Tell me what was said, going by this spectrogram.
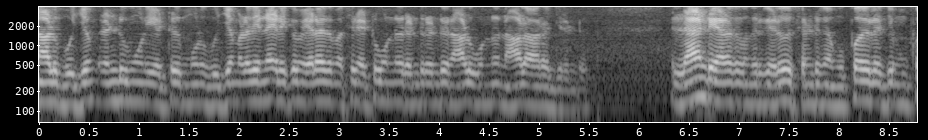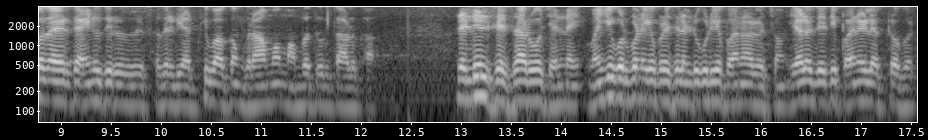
நாலு பூஜ்ஜியம் ரெண்டு மூணு எட்டு மூணு பூஜ்ஜியம் அல்லது என்ன அழைக்கும் ஏழாவது மாதம் எட்டு ஒன்று ரெண்டு ரெண்டு நாலு ஒன்று நாலு ஆறு அஞ்சு ரெண்டு. லேண்டு ஏழாவது வந்திருக்கு. எழுபது சென்ட்டுங்க. முப்பது லட்சம் முப்பதாயிரத்தி ஐநூற்றி இருபது சதுரடி அத்திவாக்கம் கிராமம் Ambattur taluk. Red Hills SRO Chennai. வங்கி கொடுப்பனைக்கு பிரைஸ் ரெண்டு கோடியே பதினாறு லட்சம். ஏழாம் தேதி பதினேழு அக்டோபர்.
